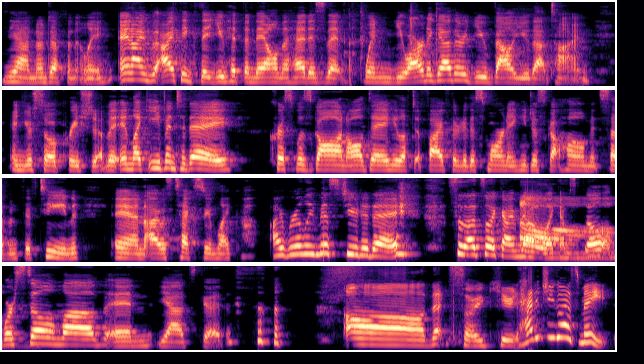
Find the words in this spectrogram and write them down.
yeah, no, definitely. And I, I think that you hit the nail on the head is that when you are together, you value that time and you're so appreciative of it. And like even today, Chris was gone all day. He left at 5.30 this morning. He just got home at 7.15 and I was texting him like, I really missed you today. so that's like, I know, Aww. like I'm still, we're still in love and yeah, it's good. oh, that's so cute. How did you guys meet?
